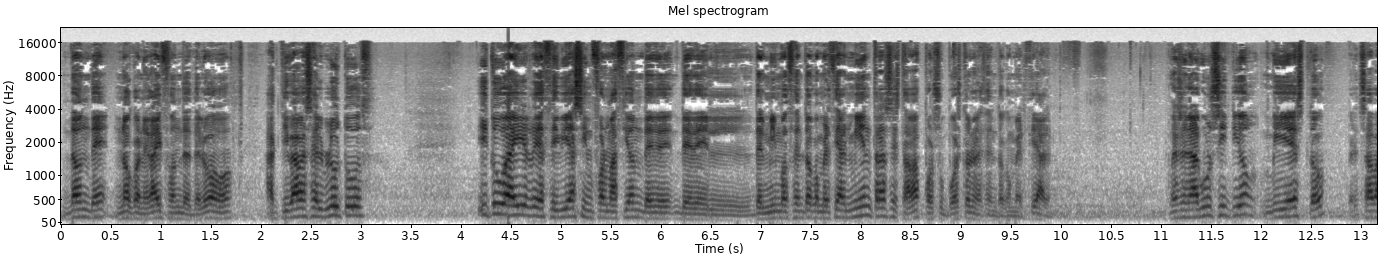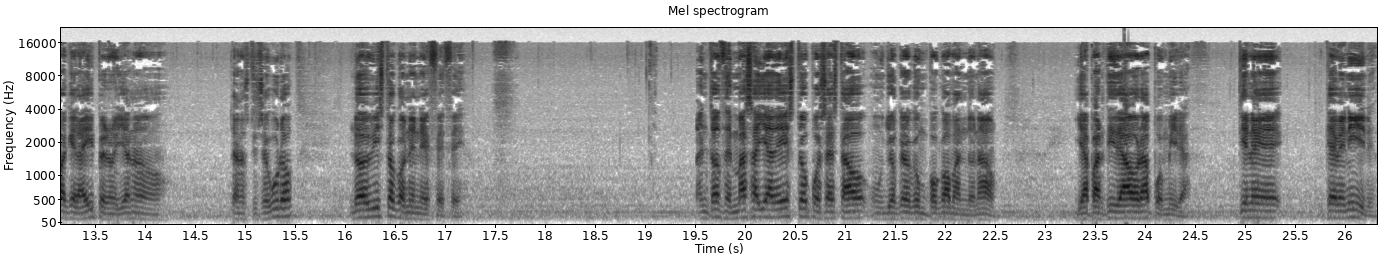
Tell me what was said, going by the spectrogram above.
donde, no con el iPhone desde luego, activabas el Bluetooth y tú ahí recibías información del, del, mismo centro comercial mientras estabas, por supuesto, en el centro comercial. Pues en algún sitio vi esto, pensaba que era ahí, pero ya no, ya no estoy seguro, lo he visto con NFC. Entonces, más allá de esto, pues ha estado, yo creo que un poco abandonado. Y a partir de ahora, pues mira, tiene que venir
